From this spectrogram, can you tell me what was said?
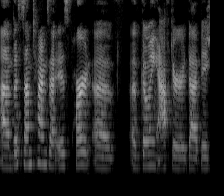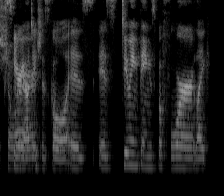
Um, but sometimes that is part of of going after that big, sure. scary, audacious goal is is doing things before like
